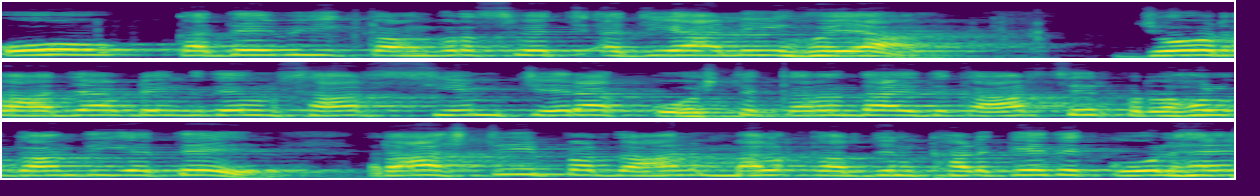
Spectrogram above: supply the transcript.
ਉਹ ਕਦੇ ਵੀ ਕਾਂਗਰਸ ਵਿੱਚ ਅਜਿਹਾ ਨਹੀਂ ਹੋਇਆ। ਜੋ ਰਾਜਾ ਵੜਿੰਗ ਦੇ ਅਨੁਸਾਰ ਸੀਐਮ ਚਿਹਰਾ ਘੋਸ਼ਿਤ ਕਰਨ ਦਾ ਅਧਿਕਾਰ ਸਿਰਫ ਰਾਹੁਲ ਗਾਂਧੀ ਅਤੇ ਰਾਸ਼ਟਰੀ ਪ੍ਰਧਾਨ ਮਲਕ ਅਰਜਨ ਖੜਗੇ ਦੇ ਕੋਲ ਹੈ।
